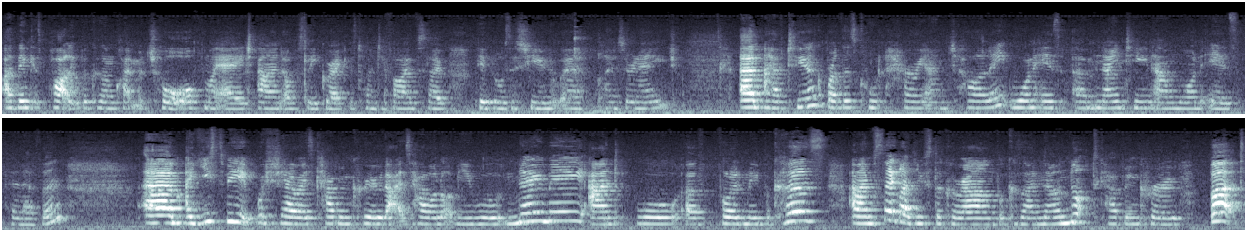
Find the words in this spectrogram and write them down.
I think it's partly because I'm quite mature for my age and obviously Greg is 25 so people always assume that we're closer in age. Um, I have two younger brothers called Harry and Charlie. One is um, 19 and one is 11. Um, I used to be British Airways cabin crew, that is how a lot of you will know me and will have followed me because, and I'm so glad you've stuck around because I'm now not cabin crew, but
